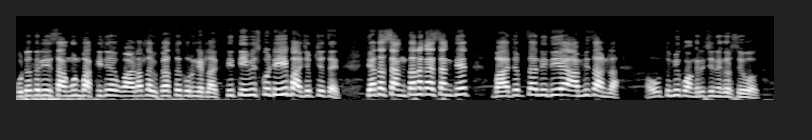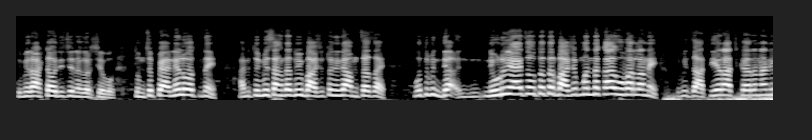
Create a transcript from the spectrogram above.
कुठंतरी सांगून बाकीचे वार्डातला विकास तर करून घेतला. ते तेवीस कोटी ही भाजपचेच आहेत. ते आता सांगताना काय सांगतेत भाजपचा निधी आम्हीच आणला. अहो तुम्ही काँग्रेसचे नगरसेवक तुम्ही राष्ट्रवादीचे नगरसेवक तुमचं पॅनेल होत नाही. आणि तुम्ही सांगता तुम्ही भाजपचा निधी आमचाच आहे. मग तुम्ही द्या निवडून यायचं होतं तर भाजपमधनं काय उभारला नाही? तुम्ही जातीय राजकारण आणि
